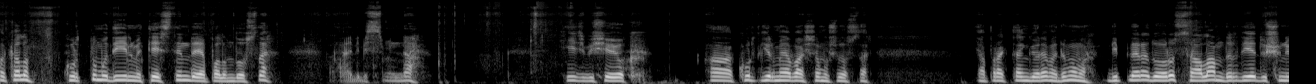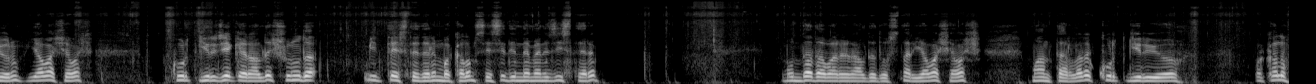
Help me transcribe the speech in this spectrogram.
Bakalım kurtlu mu değil mi testini de yapalım dostlar. Haydi bismillah. Hiçbir şey yok. Aa kurt girmeye başlamış dostlar. Yapraktan göremedim ama diplere doğru sağlamdır diye düşünüyorum. Yavaş yavaş kurt girecek herhalde. Şunu da bir test edelim bakalım. Sesi dinlemenizi isterim. Bunda da var herhalde dostlar. Yavaş yavaş mantarlara kurt giriyor. Bakalım.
